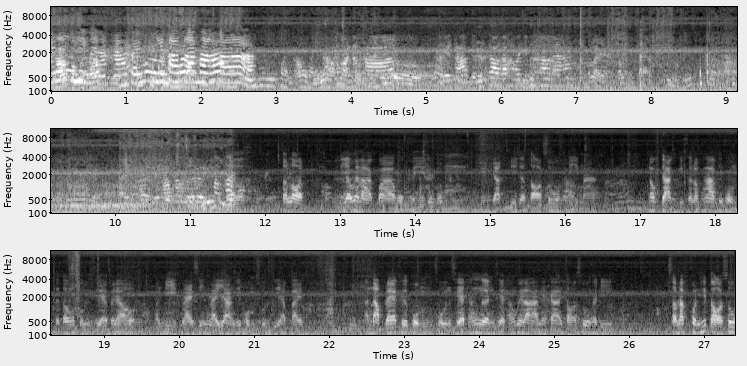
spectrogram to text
ายครับขอบมือคุณอีกคเลรับยนะคะซ้ายมือพี่คะซ้ายมือค่ะก่อนนะครับโอเคครับเดี๋ยวเข้าครับมาถึงเข้านะตลอดระยะเวลากว่า 6 ปีที่ผมยืนหยัดที่จะต่อสู้คดีมา นอกจากอิสรภาพที่ผมจะต้องสูญเสียไปแล้ว มันมีอีกหลายสิ่งหลายอย่างที่ผมสูญเสียไป อันดับแรกคือผมสูญเสียทั้งเงินเสียทั้งเวลาในการต่อสู้คดี สำหรับคนที่ต่อสู้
